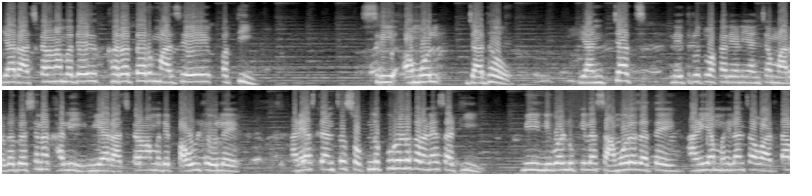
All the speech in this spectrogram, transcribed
या राजकारणामध्ये खरं तर माझे पती श्री अमोल जाधव यांच्याच नेतृत्वाखाली आणि यांच्या मार्गदर्शनाखाली मी या राजकारणामध्ये पाऊल ठेवलंय. आणि आज त्यांचं स्वप्न पूर्ण करण्यासाठी मी निवडणुकीला सामोरं जाते आणि या महिलांचा वाढता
